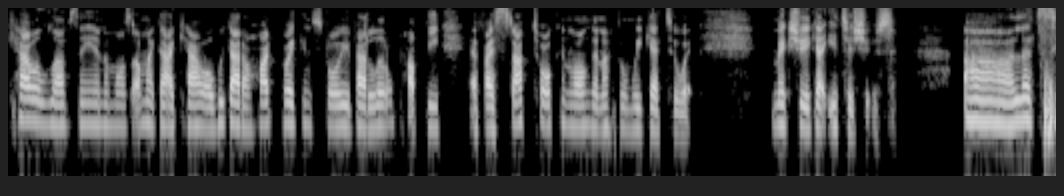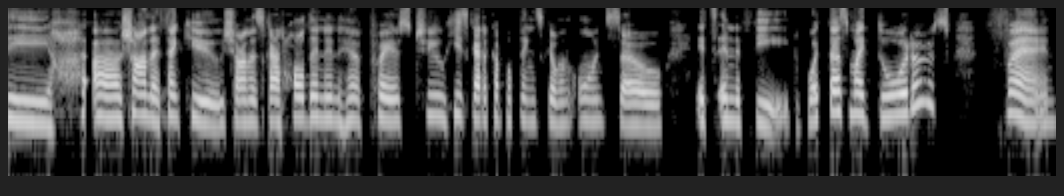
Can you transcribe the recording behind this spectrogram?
Carol loves animals. Oh my God, Carol, we got a heartbreaking story about a little puppy. If I stop talking long enough and we get to it, make sure you got your tissues. Uh, let's see. Uh, Shauna, thank you. Shauna's got Holden in her prayers too. He's got a couple things going on, so it's in the feed. What does my daughter's friend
